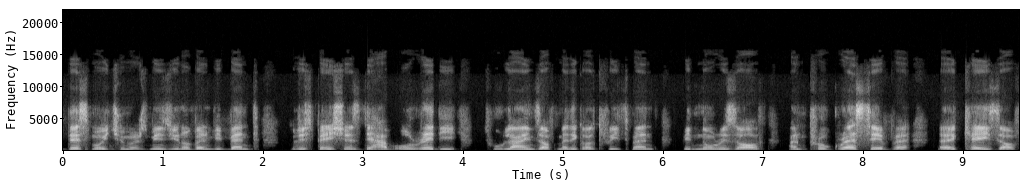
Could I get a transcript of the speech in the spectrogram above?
desmoid tumors. Means, you know, when we went to these patients, they have already two lines of medical treatment with no result and progressive uh, uh, case of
